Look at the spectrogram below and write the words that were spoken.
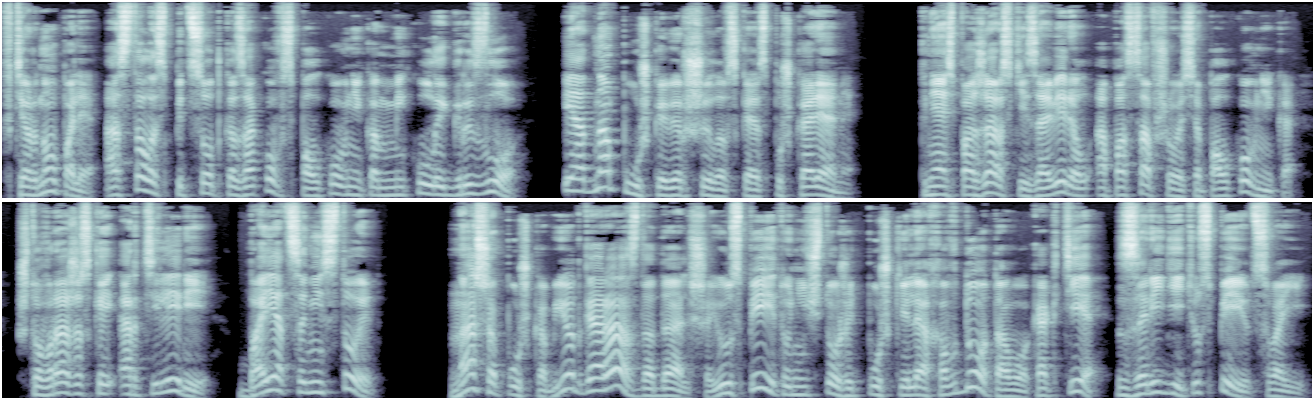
В Тернополе осталось 500 казаков с полковником Микулой Грызло и одна пушка Вершиловская с пушкарями. Князь Пожарский заверил опасавшегося полковника, что вражеской артиллерии бояться не стоит. Наша пушка бьет гораздо дальше и успеет уничтожить пушки ляхов до того, как те зарядить успеют свои.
